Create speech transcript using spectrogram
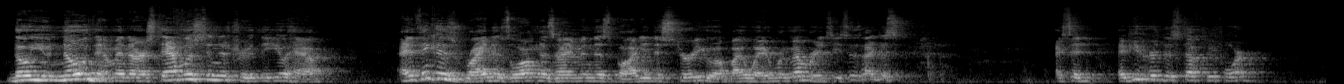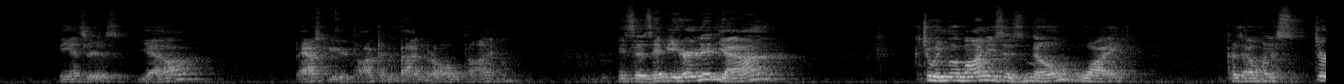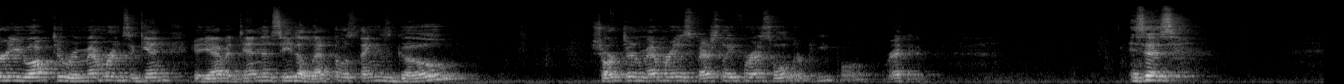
though you know them and are established in the truth that you have. I think it is right, as long as I am in this body, to stir you up by way of remembrance. He says, I just, I said, Have you heard this stuff before? The answer is, Yeah. Pastor, you're talking about it all the time. He says, Have you heard it? Yeah. Should we move on? He says, No. Why? Because I want to stir you up to remembrance again. You have a tendency to let those things go. Short term memory, especially for us older people. Right? He says,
